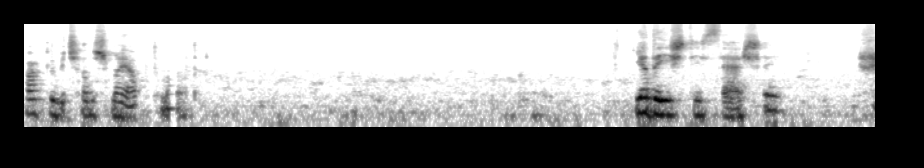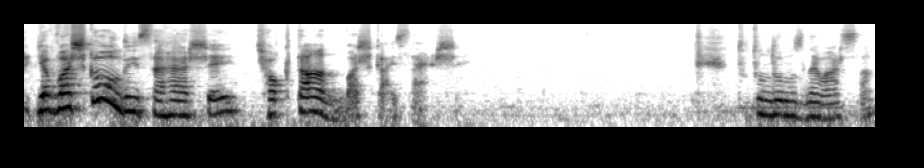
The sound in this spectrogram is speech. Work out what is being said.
Farklı bir çalışma yaptım orada. Ya değiştiyse her şey, ya başka olduysa her şey, çoktan başkaysa her şey. Tutunduğumuz ne varsa,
